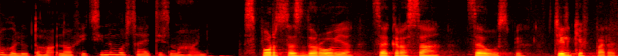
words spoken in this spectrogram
1 лютого на офіційному сайті змагань. Спорт це здоров'я, це краса, це успіх. Тільки вперед.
